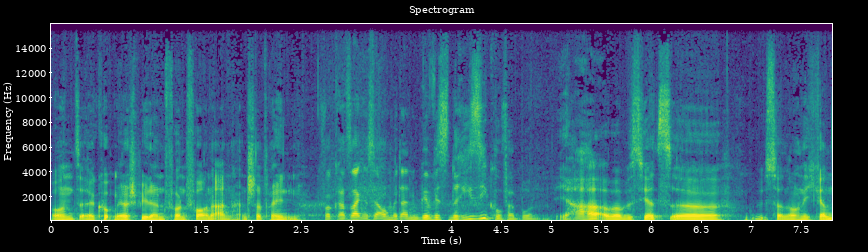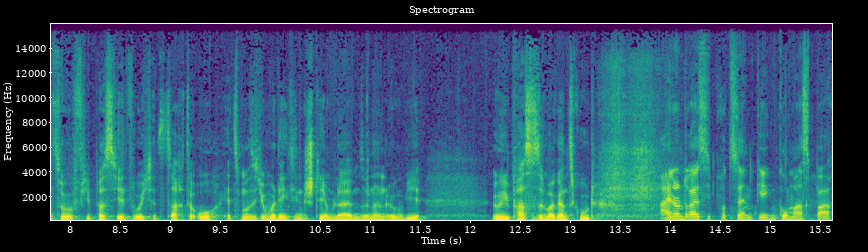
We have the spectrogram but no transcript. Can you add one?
und äh, gucke mir das Spiel dann von vorne an, anstatt von hinten. Ich wollte gerade sagen, ist ja auch mit einem gewissen Risiko verbunden. Ja, aber bis jetzt äh, ist da noch nicht ganz so viel passiert, wo ich jetzt dachte, oh, jetzt muss ich unbedingt hinten stehen bleiben, sondern irgendwie, irgendwie passt es immer ganz gut. 31% gegen Gummersbach.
